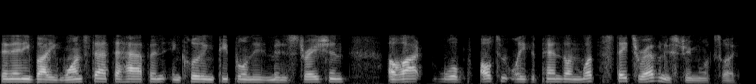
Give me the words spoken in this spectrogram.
that anybody wants that to happen, including people in the administration. A lot will ultimately depend on what the state's revenue stream looks like.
